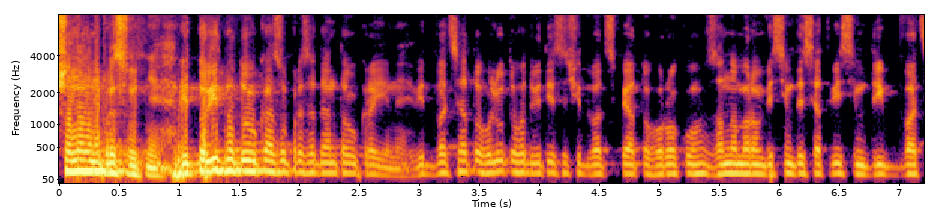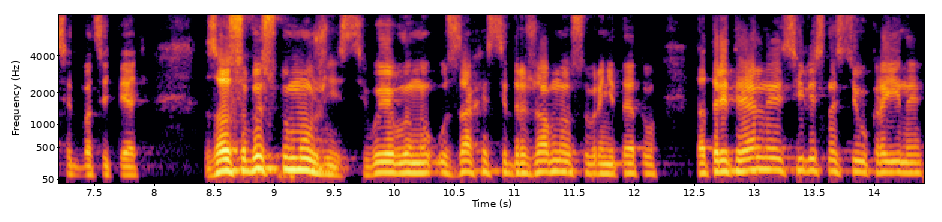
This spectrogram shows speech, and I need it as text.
Шановні присутні, відповідно до указу президента України від 20 лютого 2025 року за номером 88 дріб 2025 за особисту мужність, виявлену у захисті державного суверенітету та територіальної цілісності України,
